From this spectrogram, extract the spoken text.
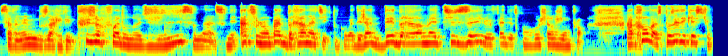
Ça va même nous arriver plusieurs fois dans notre vie. Ce n'est absolument pas dramatique. Donc, on va déjà dédramatiser le fait d'être en recherche d'emploi. Après, on va se poser des questions.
